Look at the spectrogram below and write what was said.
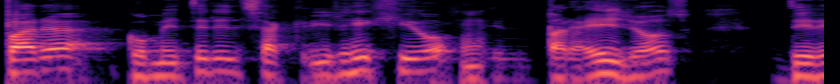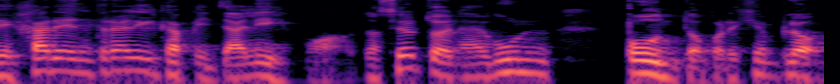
para cometer el sacrilegio, para ellos, de dejar entrar el capitalismo, ¿no es cierto? En algún punto, por ejemplo,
